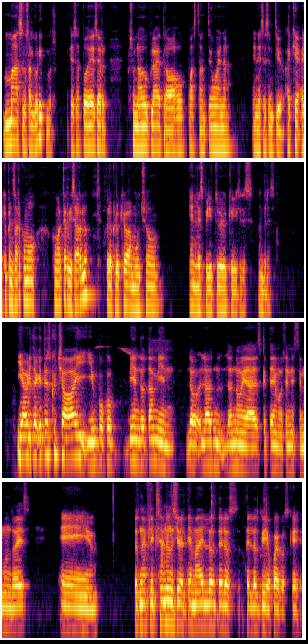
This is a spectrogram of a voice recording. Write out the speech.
más los algoritmos. Esa puede ser pues, una dupla de trabajo bastante buena en ese sentido. Hay que, hay que pensar cómo, cómo aterrizarlo, pero creo que va mucho en el espíritu de lo que dices, Andrés. Y ahorita que te escuchaba y, un poco viendo también las, novedades que tenemos en este mundo es, eh, pues Netflix anunció el tema de los, de, los, de los videojuegos, que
